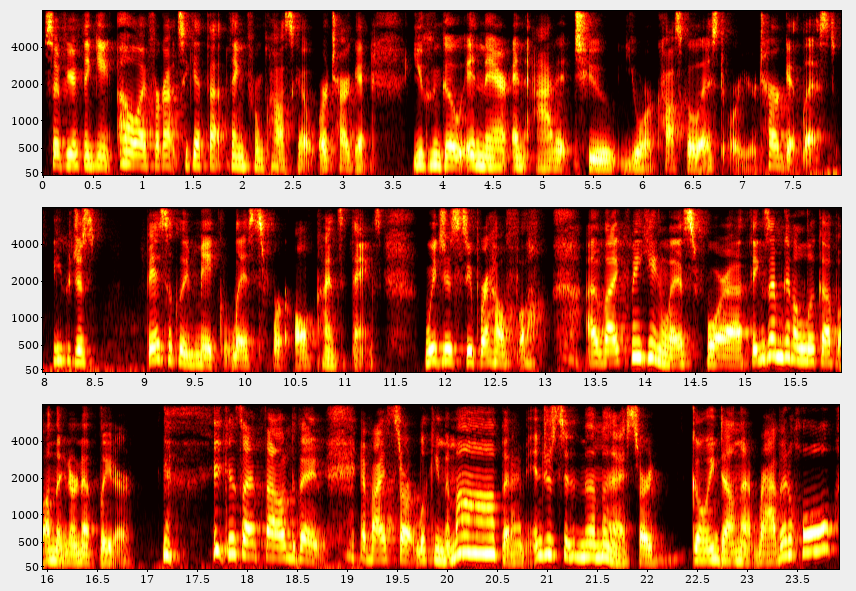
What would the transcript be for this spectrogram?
So if you're thinking, oh, I forgot to get that thing from Costco or Target, you can go in there and add it to your Costco list or your Target list. You could just basically make lists for all kinds of things, which is super helpful. I like making lists for uh, things I'm going to look up on the internet later. because I found that if I start looking them up and I'm interested in them and I start going down that rabbit hole,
